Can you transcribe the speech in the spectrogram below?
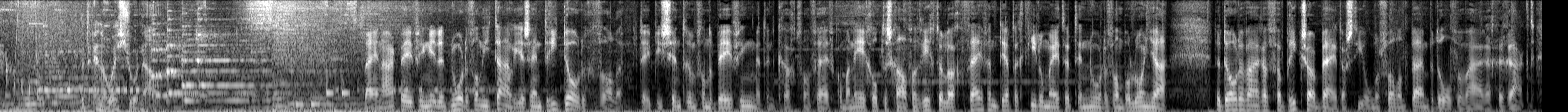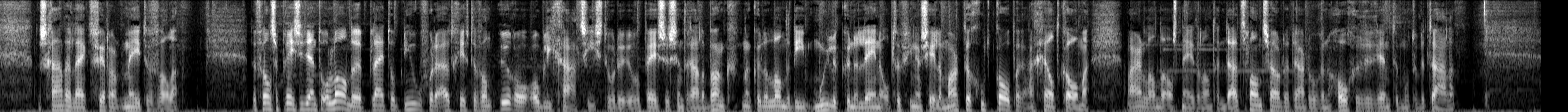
het NOS-journaal. Bij een aardbeving in het noorden van Italië zijn drie doden gevallen. Het epicentrum van de beving, met een kracht van 5,9 op de schaal van Richter... lag 35 kilometer ten noorden van Bologna. De doden waren fabrieksarbeiders die onder vallend puin waren geraakt. De schade lijkt verder mee te vallen. De Franse president Hollande pleit opnieuw voor de uitgifte van euro-obligaties door de Europese Centrale Bank. Dan kunnen landen die moeilijk kunnen lenen op de financiële markten goedkoper aan geld komen. Maar landen als Nederland en Duitsland zouden daardoor een hogere rente moeten betalen.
